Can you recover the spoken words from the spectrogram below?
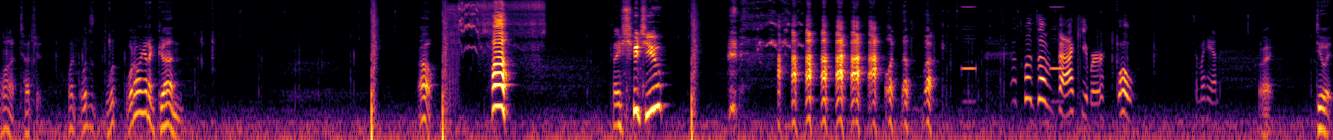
I want to touch it. What what's what what do I got a gun? Oh. Ha! Can I shoot you? what the fuck? This one's a vacuumer. Whoa. It's in my hand. Alright. Do it.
